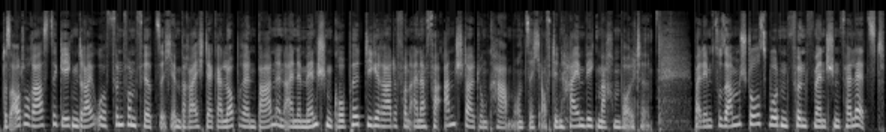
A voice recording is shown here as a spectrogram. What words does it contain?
Das Auto raste gegen 3.45 Uhr im Bereich der Galopprennbahn in eine Menschengruppe, die gerade von einer Veranstaltung kam und sich auf den Heimweg machen wollte. Bei dem Zusammenstoß wurden fünf Menschen verletzt.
